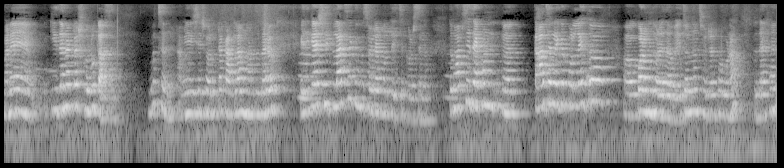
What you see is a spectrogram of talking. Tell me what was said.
মানে কি যেন একটা সলুক আছে বুঝছেন? আমি সেই সলুকটা কাটলাম না, তো যাই হোক, এদিকে শীত লাগছে, কিন্তু সোয়েটার করতে ইচ্ছে করছে না। তো ভাবছি যে এখন কাজে লেগে পড়লেই তো গরম ধরে যাবে, এই জন্য সোয়েটার পরবো না। তো দেখেন,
